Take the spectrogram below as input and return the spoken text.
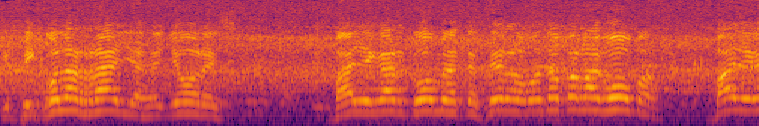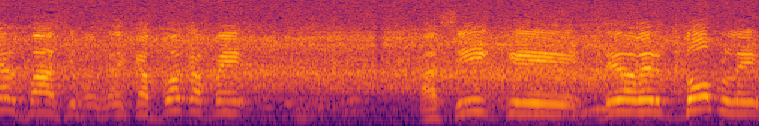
que picó la raya, señores. Va a llegar Gómez a tercera, lo manda para la goma. Va a llegar fácil porque se le escapó a Café. Así que debe haber doble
